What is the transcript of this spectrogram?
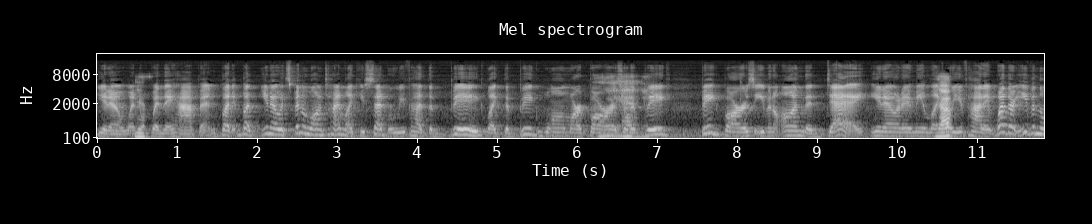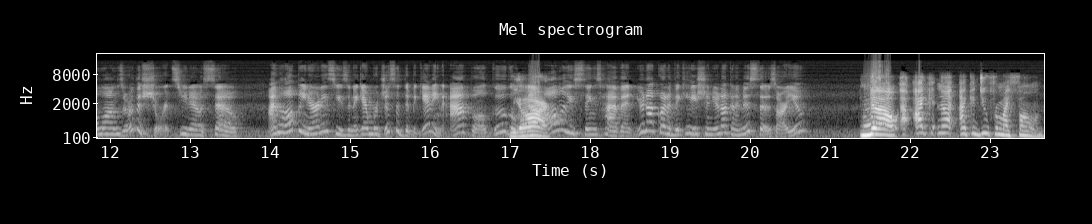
You know when Yeah. when they happen, but but you know it's been a long time, like you said, where we've had the big like the big Walmart bars or the big big bars even on the day. You know what I mean? Like Yep. where you've had it, whether even the longs or the shorts. You know, so I'm hoping earnings season again. We're just at the beginning. Apple, Google, We now, are. all of these things haven't. You're not going to vacation. You're not going to miss those, are you? no, I, I can not. I can do from my phone.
